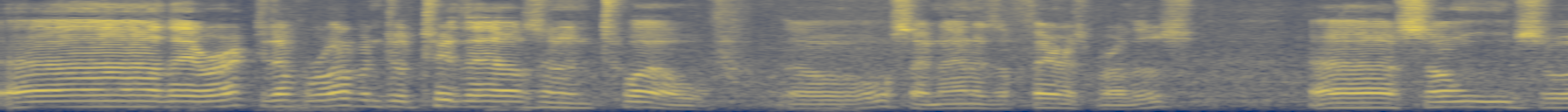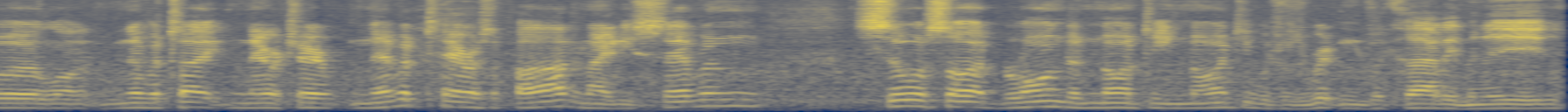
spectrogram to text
Uh, they were active up right up until 2012. They were also known as the Farriss Brothers. Uh, songs were like Never Take, Never Tear, Never Tear Us Apart in '87, Suicide Blonde in 1990, which was written for Kylie Minogue.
